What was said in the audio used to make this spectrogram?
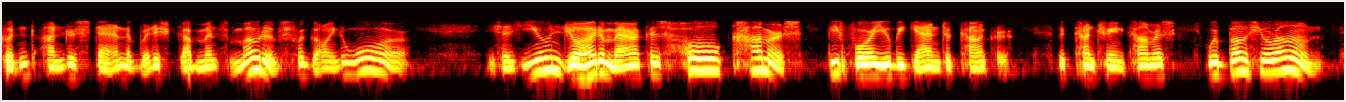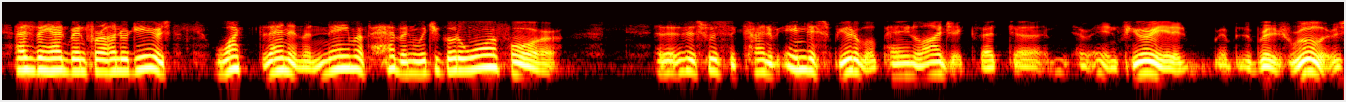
couldn't understand the British government's motives for going to war. He says, You enjoyed America's whole commerce before you began to conquer. The country and commerce were both your own, as they had been for a hundred years. What then, in the name of heaven, would you go to war for? Uh, this was the kind of indisputable Paine logic that uh, infuriated the British rulers,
